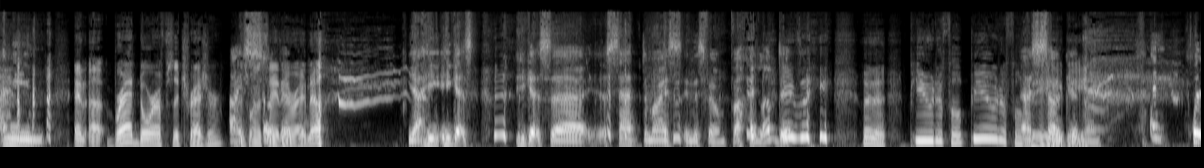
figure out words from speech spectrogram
I mean, And uh, Brad Dourif's a treasure. I Ah, just want to so say that right now. Yeah, he, he gets he gets uh, a sad demise in this film, but I loved it. Like, what a beautiful, beautiful That's baby. so good, man. And so,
